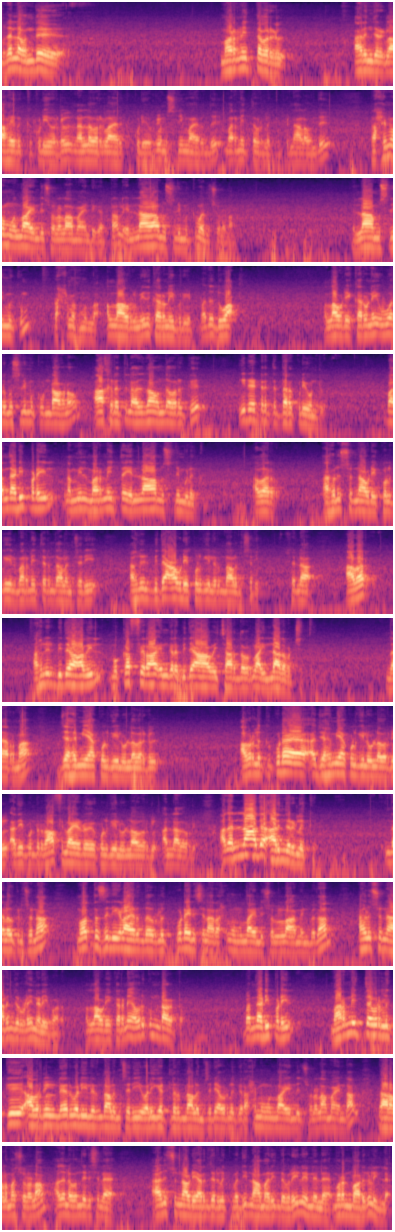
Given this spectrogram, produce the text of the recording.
முதல்ல வந்து மரணித்தவர்கள் அறிஞர்களாக இருக்கக்கூடியவர்கள் நல்லவர்களாக இருக்கக்கூடியவர்கள் முஸ்லீமாக இருந்து மரணித்தவர்களுக்கு பின்னால் வந்து ரஹிமமுல்லா என்று சொல்லலாமா என்று கேட்டால் எல்லா முஸ்லீமுக்கும் அது சொல்லலாம். எல்லா முஸ்லீமுக்கும் ரஹிமமுல்லா அல்லாஹ் அவர்கள் மீது கருணை புரியட்டும். அது துவா. அல்லாஹ்வுடைய கருணை ஒவ்வொரு முஸ்லீமுக்கு உண்டாகணும். ஆகிரத்தில் அதுதான் வந்து அவருக்கு ஈடேற்றத்தை தரக்கூடிய ஒன்று. அந்த அடிப்படையில் நம்மில் மரணித்த எல்லா முஸ்லீம்களுக்கும் அவர் அஹ்லுசுன்னாவுடைய கொள்கையில் மரணித்திருந்தாலும் சரி அஹ்லுல் பிதாவுடைய கொள்கையில் இருந்தாலும் சரி சரிங்களா? அவர் அஹ்லுல் பிதாவில் முக்கஃபிரா என்கிற பிதாவை சார்ந்தவர்களாக இல்லாத பட்சத்தில். உதாரணமாக ஜஹமியா கொள்கையில் உள்ளவர்கள் அவர்களுக்கு கூட ஜஹமியா கொள்கையில் உள்ளவர்கள் அதே போன்று ராஃபிலாயுடைய கொள்கையில் உள்ளவர்கள் அல்லாதவர்கள். அதல்லாத அறிஞர்களுக்கு இந்த அளவுக்குன்னு சொன்னால் மொத்தசிலிகளாக இருந்தவர்களுக்கு கூட என்ன செய்யலாம்? ரஹ்மமுல்லா என்று சொல்லலாம் என்பதான் அஹ்லு அறிஞருடைய நிலைப்பாடு. அல்லாவுடைய கருணை அவருக்கும் உண்டாகட்டும். இப்போ அந்த அடிப்படையில் மரணித்தவர்களுக்கு அவர்கள் நேர்வழியில் இருந்தாலும் சரி வழிகட்டில் இருந்தாலும் சரி அவர்களுக்கு ரஹமுல்லா என்று சொல்லலாமா என்றால் தாராளமாக சொல்லலாம். அதில் வந்து சில அலிசுன்னாவுடைய அறிஞர்களுக்கு பற்றி நாம் அறிந்தவரையில் என்ன இல்லை முரண்பாடுகள் இல்லை.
